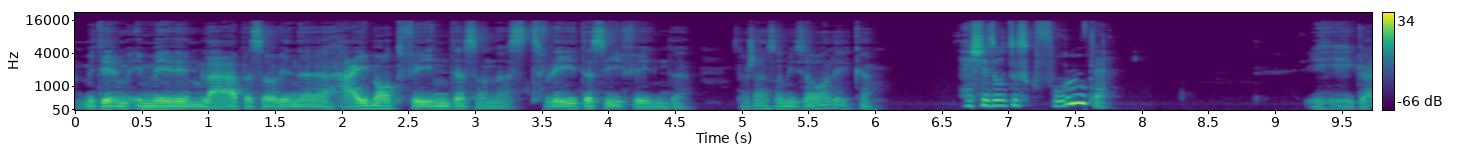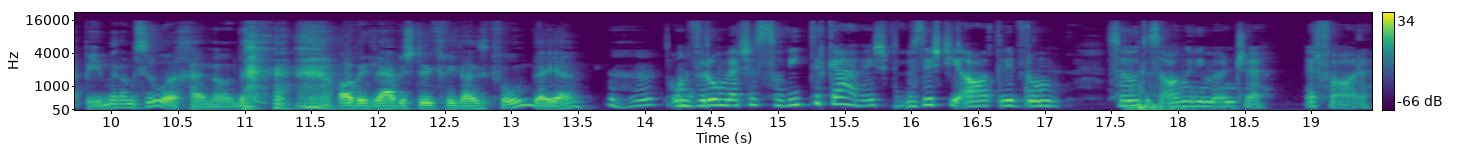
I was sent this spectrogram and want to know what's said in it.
mit ihrem, in ihrem Leben so wie eine Heimat finden, so ein Zufriedensein finden. Das ist auch so mein Anliegen. Hast du das gefunden? Ich glaube immer am Suchen. Und aber ich glaube, ein Stück weit habe ich es gefunden, ja. Mhm. Und warum willst du es so weitergeben? Weißt? Was ist dein Antrieb? Warum sollen das andere Menschen erfahren?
